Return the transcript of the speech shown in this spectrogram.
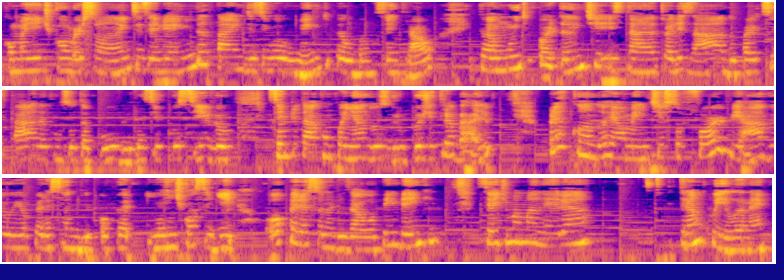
como a gente conversou antes, ele ainda está em desenvolvimento pelo Banco Central, então é muito importante estar atualizado, participar da consulta pública, se possível, sempre estar acompanhando os grupos de trabalho, para quando realmente isso for viável e, e a gente conseguir operacionalizar o Open Banking, ser de uma maneira tranquila, né?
